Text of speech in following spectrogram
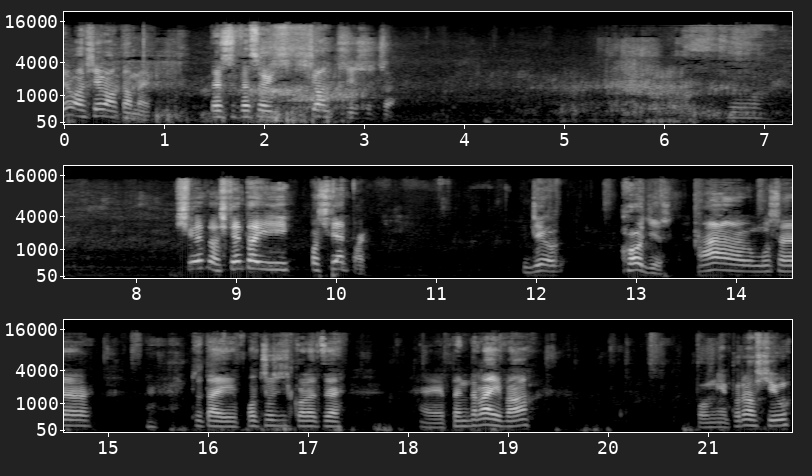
Siema, siema Tomek. Też wesołych świąt Ci życzę. Święta, święta i po świętach. Gdzie chodzisz? A, muszę tutaj podrzucić koledze e, pendrive'a, bo mnie prosił,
